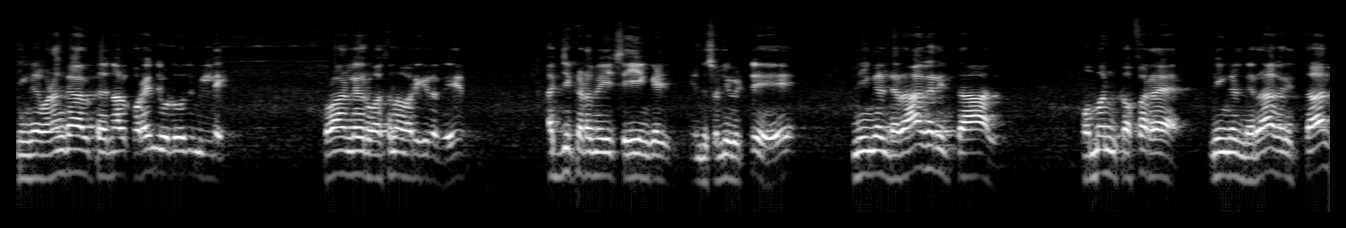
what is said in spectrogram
நீங்கள் வணங்காவிட்டதனால் குறைந்து விடுவதும் இல்லை. குரானிலே ஒரு வசனம் வருகிறது. ஹஜ்ஜு கடமையை செய்யுங்கள் என்று சொல்லிவிட்டு நீங்கள் நிராகரித்தால் ஒமன் கஃபர நீங்கள் நிராகரித்தால்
